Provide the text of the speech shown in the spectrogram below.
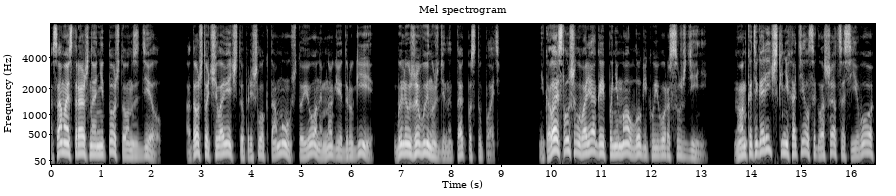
А самое страшное не то, что он сделал, а то, что человечество пришло к тому, что и он, и многие другие были уже вынуждены так поступать. Николай слушал варяга и понимал логику его рассуждений. Но он категорически не хотел соглашаться с его,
